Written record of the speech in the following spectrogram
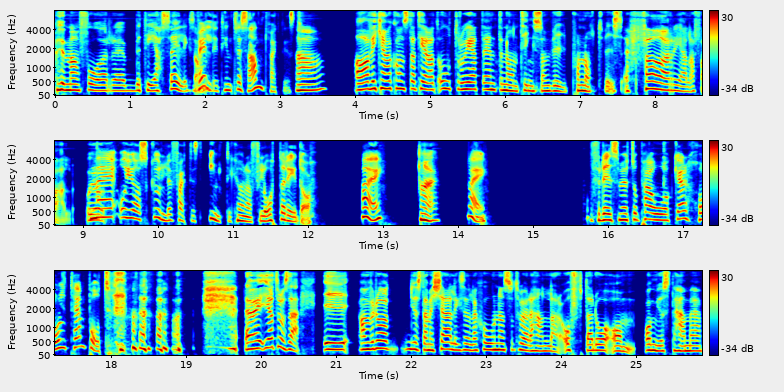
hur man får eh, bete sig. Liksom. Väldigt intressant faktiskt. Ja. ja, vi kan väl konstatera att otrohet är inte någonting som vi på något vis är för i alla fall. Och jag, Nej, och jag skulle faktiskt inte kunna förlåta det idag. Nej, nej. nej. Och för dig som är ute och powerwalkar, håll tempot. Jag tror så här, i, om vi då, just det här med kärleksrelationen så tror jag det handlar ofta då om, om just det här med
